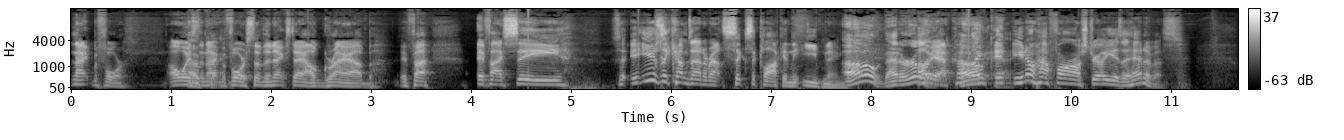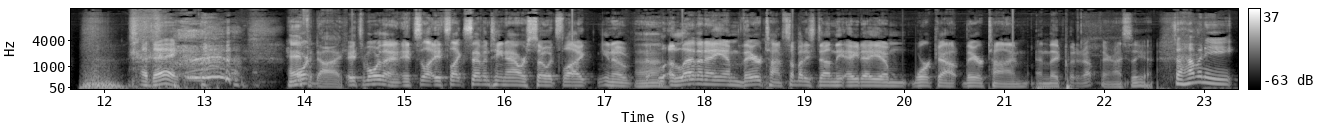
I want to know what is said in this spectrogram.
night before, always the night before. So the next day I'll grab if I if I see. So it usually comes out about six o'clock in the evening. Oh, that early. oh yeah, 'cause, like, okay. it- you know how far Australia is ahead of us. A day. Half More- a die. It's more than it's like it's like 17 hours. So it's like you know Uh-huh. 11 a.m. their time. Somebody's done the 8 a.m. workout their time, and they put it up there, and I see it. So how many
